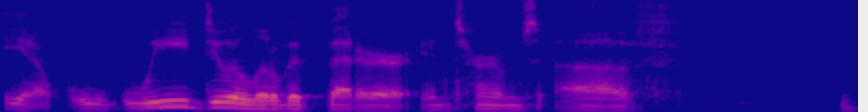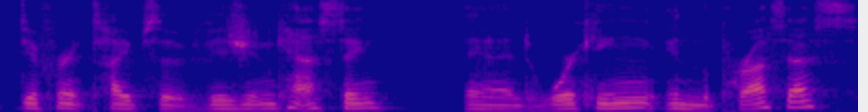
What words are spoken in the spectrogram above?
you know, we do a little bit better in terms of different types of vision casting and working in the process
